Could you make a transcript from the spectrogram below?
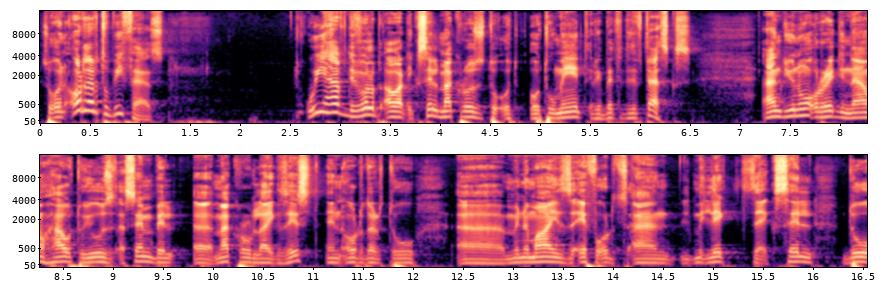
So in order to be fast, we have developed our Excel macros to aut automate repetitive tasks. And you know already now how to use a simple uh, macro like this in order to uh, minimize the efforts and let the Excel do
